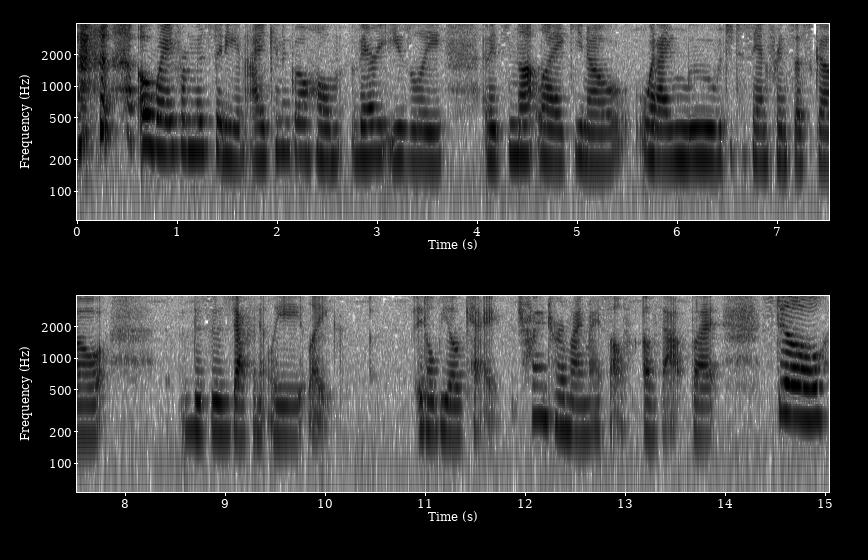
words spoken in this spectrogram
away from the city and I can go home very easily. And it's not like, you know, when I moved to San Francisco, this is definitely like it'll be okay. I'm trying to remind myself of that, but still,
